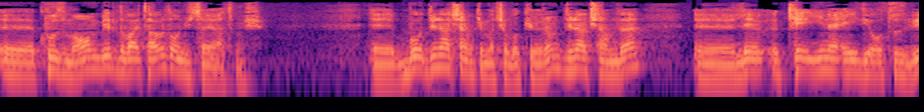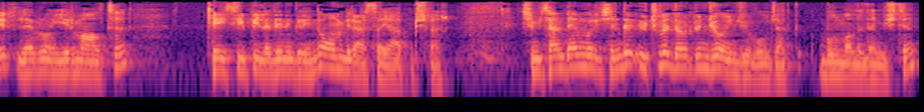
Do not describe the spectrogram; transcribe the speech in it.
e, Kuzma 11 Dwight Howard 13 sayı atmış. E, bu dün akşamki maça bakıyorum. Dün akşamda e, Le, K, yine AD 31, LeBron 26, KCP ile Danny Green'de 11'er sayı atmışlar. Şimdi sen Denver için de 3 ve 4. oyuncuyu bulacak bulmalı demiştin.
